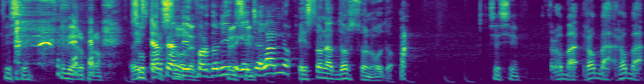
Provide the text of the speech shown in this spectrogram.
Sì, sì, è vero però. le Sotto scarpe antinfortunistiche sì, ce l'hanno e sono a dorso nudo, ma... Sì, sì. Roba, roba, roba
